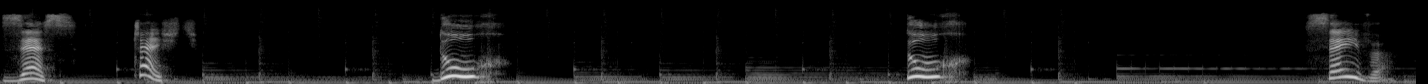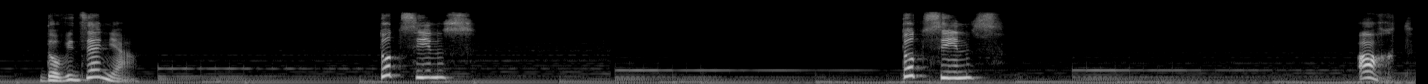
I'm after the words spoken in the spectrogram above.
Zes. Cześć. Doeg. Doeg. Zeven. Do widzenia. Tot ziens. Tot ziens. Acht.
